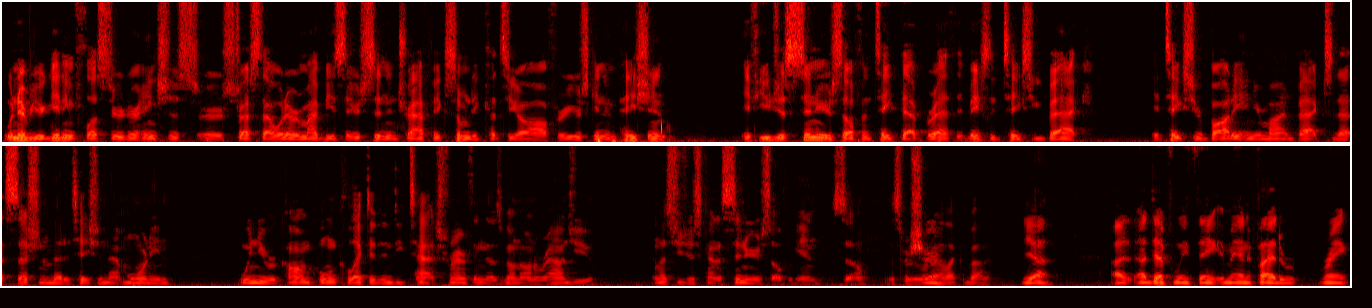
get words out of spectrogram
whenever you're getting flustered or anxious or stressed out, whatever it might be, say you're sitting in traffic, somebody cuts you off, or you're just getting impatient. If you just center yourself and take that breath, it basically takes you back. It takes your body and your mind back to that session of meditation that morning when you were calm, cool, and collected and detached from everything that was going on around you, unless you just kind of center yourself again. So that's For really sure. what I like about it. Yeah, I, I definitely think, man, if I had to rank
